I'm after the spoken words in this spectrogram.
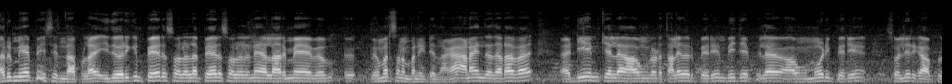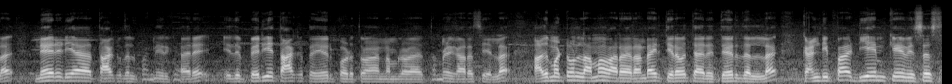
அருமையாக பேசியிருந்தாப்புல. இது வரைக்கும் பேர் சொல்லலை பேர் சொல்லலைன்னு எல்லாருமே விமர்சனம் பண்ணிட்டு இருந்தாங்க. ஆனால் இந்த தடவை டிஎம்கேல அவங்களோட தலைவர் பேரையும் பிஜேபியில் அவங்க மோடி பேரையும் சொல்லியிருக்காப்புல. நேரடியாக தாக்குதல் பண்ணியிருக்காரு. இது பெரிய தாக்கத்தை ஏற்படுத்தும் நம்மளோட தமிழக அரசியலில். அது மட்டும் இல்லாமல் வர ரெண்டாயிரத்தி இருபத்தாறு தேர்தலில் கண்டிப்பாக டிஎம்கே விசஸ்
